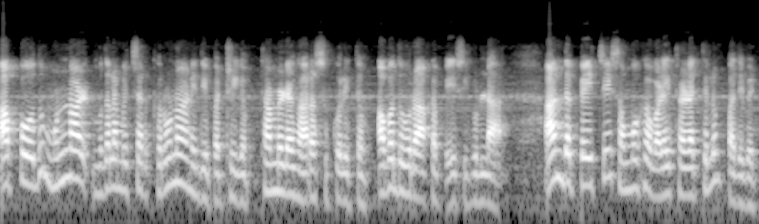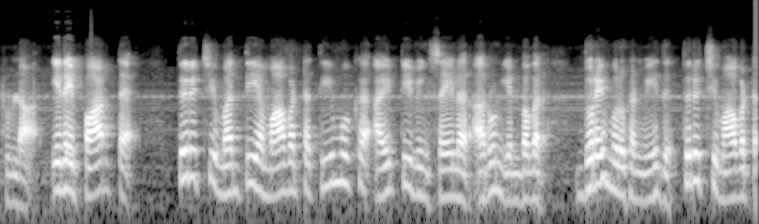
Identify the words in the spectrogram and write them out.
அப்போது முன்னாள் முதலமைச்சர் கருணாநிதி பற்றியும் தமிழக அரசு குறித்தும் அவதூறாக பேசியுள்ளார். அந்த பேச்சை சமூக வலைதளத்திலும் பதிவிட்டுள்ளார். இதை பார்த்த திருச்சி மத்திய மாவட்ட திமுக ஐடி விங் செயலர் அருண் என்பவர் துரைமுருகன் மீது திருச்சி மாவட்ட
